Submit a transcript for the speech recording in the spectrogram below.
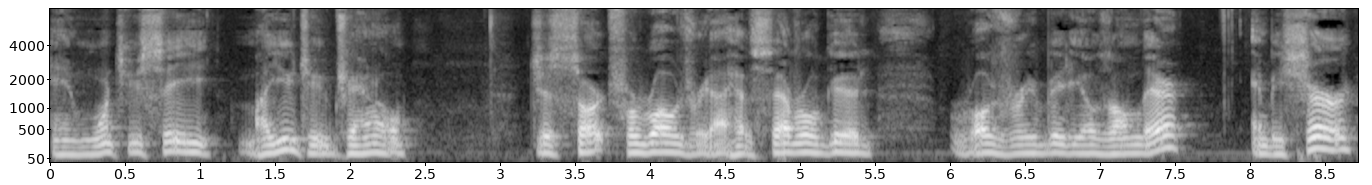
And once you see my YouTube channel, just search for Rosary. I have several good Rosary videos on there. And be sure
